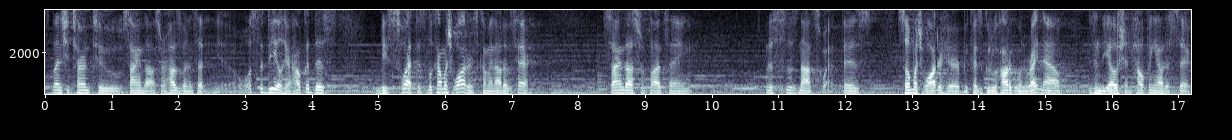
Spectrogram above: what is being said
So then she turned to Saindas, her husband, and said, What's the deal here? How could this be sweat? This, look how much water is coming out of his hair. Saindas replied, saying, This is not sweat. There's so much water here because Guru Hargobind right now is in the ocean helping out a Sikh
